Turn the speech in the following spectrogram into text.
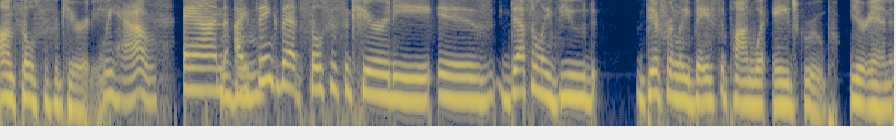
on Social Security. we have. And I think that Social Security is definitely viewed differently based upon what age group you're in.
